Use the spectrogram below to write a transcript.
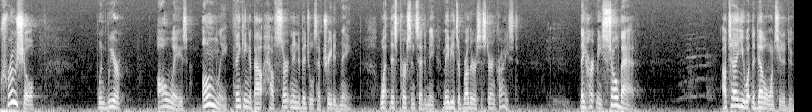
crucial when we are always only thinking about how certain individuals have treated me, what this person said to me. Maybe it's a brother or sister in Christ. They hurt me so bad. I'll tell you what the devil wants you to do.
